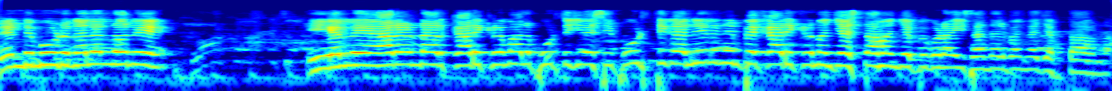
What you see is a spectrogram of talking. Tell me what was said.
రెండు మూడు నెలల్లోనే ఈ ఎల్ఏ ఆర్ అండ్ ఆర్ కార్యక్రమాలు పూర్తి చేసి పూర్తిగా నీళ్ళు నింపే కార్యక్రమం చేస్తామని చెప్పి కూడా ఈ సందర్భంగా చెప్తా ఉన్నా.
